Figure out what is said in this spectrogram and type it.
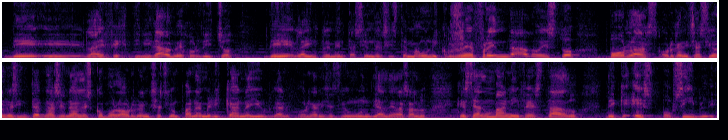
de eh, la efectividad, mejor dicho, de la implementación del sistema único. Refrendado esto por las organizaciones internacionales como la Organización Panamericana y Organización Mundial de la Salud, que se han manifestado de que es posible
